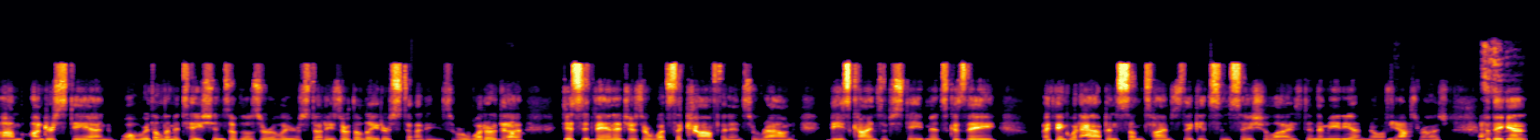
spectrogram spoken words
um, understand what were the limitations of those earlier studies or the later studies, or what are yeah. the disadvantages, or what's the confidence around these kinds of statements? Because they I think what happens sometimes they get sensationalized in the media. No offense, yeah. Raj, but they get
